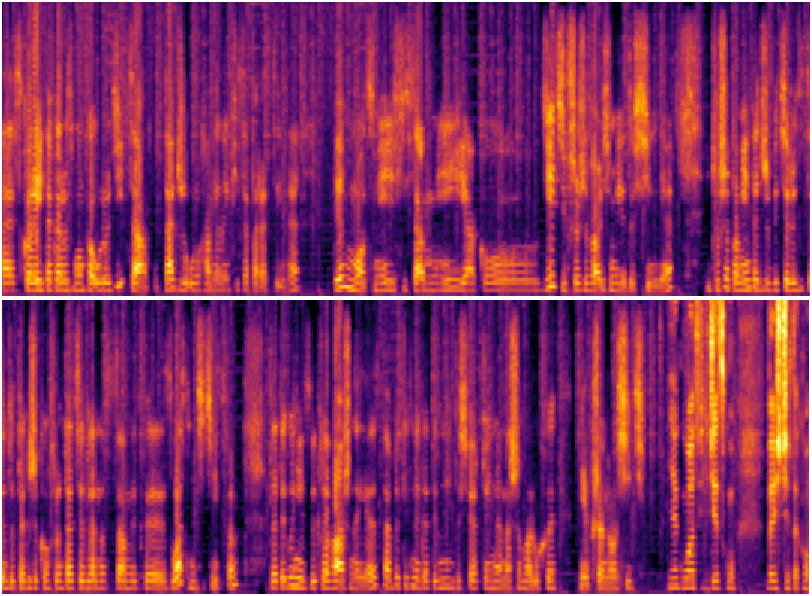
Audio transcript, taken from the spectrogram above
E, z kolei taka rozłąka u rodzica także uruchamia lęki separacyjne, tym mocniej, jeśli sami jako dzieci przeżywaliśmy je dość silnie. I proszę pamiętać, że bycie rodzicem to także konfrontacja dla nas samych e, z własnym dzieciństwem. Dlatego niezwykle ważne jest, aby tych negatywnych doświadczeń na nasze maluchy nie przenosić. Jak ułatwić dziecku wejście w taką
